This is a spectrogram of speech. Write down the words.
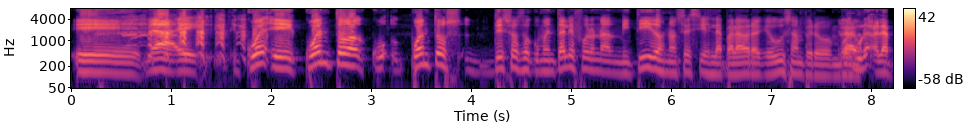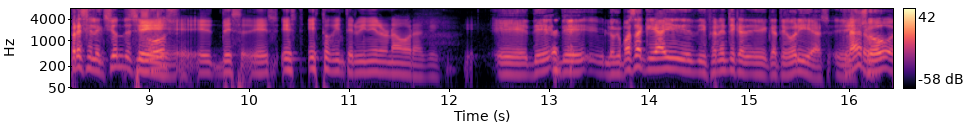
Eh, eh, eh, ¿cuánto, ¿Cuántos de esos documentales fueron admitidos? No sé si es la palabra que usan, pero... Bueno, la preselección de sí, es, esto que intervinieron ahora. de, lo que pasa es que hay diferentes categorías. Yo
